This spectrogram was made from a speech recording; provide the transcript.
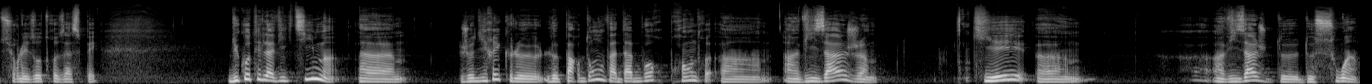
sur les autres aspects. Du côté de la victime, euh, je dirais que le, pardon va d'abord prendre un, visage qui est euh, un visage de, de, soin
